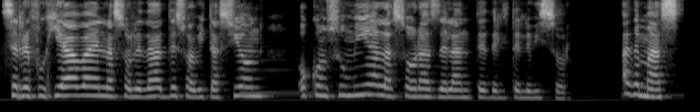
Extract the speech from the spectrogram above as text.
se refugiaba en la soledad de su habitación o consumía las horas delante del televisor. Además,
